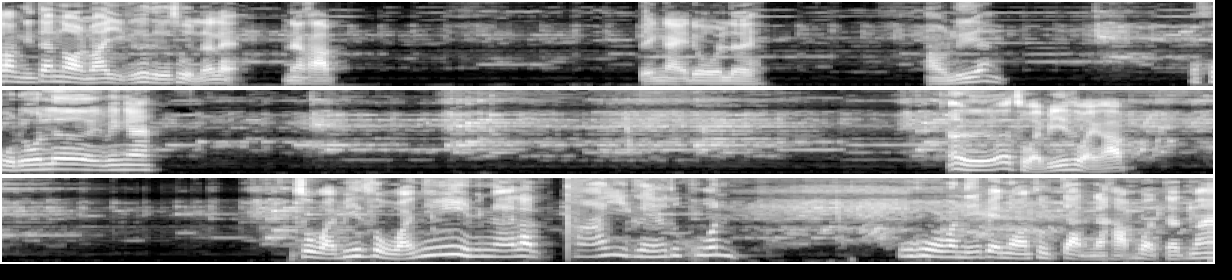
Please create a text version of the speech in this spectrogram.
รอบนี้ถ้านอนมาอีกก็ถือสุดแล้วแหละนะครับ เป็นไงโดนเลย เอาเรื่อง โอ้โหโดนเลยเป็นไงเออ สวยพี่สวยครับ สวยพี่สวยนี่เป็นไงล่ะมาอีกแล้วทุกคนโอ้โหวันนี้เป็นนอนสุดจัดนะครับบทจัดไม่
